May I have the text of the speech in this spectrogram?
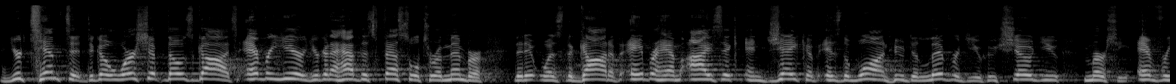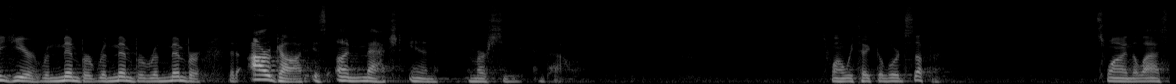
and you're tempted to go worship those gods, every year you're going to have this festival to remember that it was the God of Abraham, Isaac, and Jacob is the one who delivered you, who showed you mercy. Every year, remember, remember, remember that our God is unmatched in mercy and power. That's why we take the Lord's Supper. That's why in the last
